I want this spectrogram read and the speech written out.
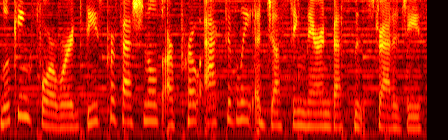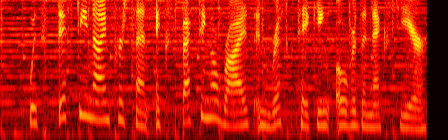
Looking forward, these professionals are proactively adjusting their investment strategies, with 59% expecting a rise in risk taking over the next year.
